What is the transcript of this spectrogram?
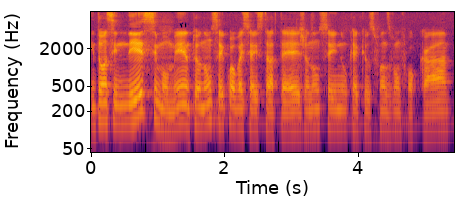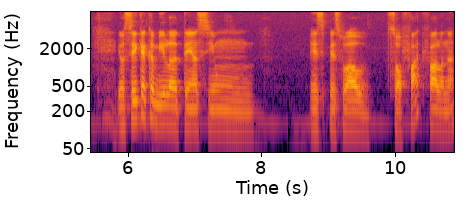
Então, assim, nesse momento, eu não sei qual vai ser a estratégia, eu não sei no que é que os fãs vão focar. Eu sei que a Camila tem, assim, um... Esse pessoal sofá que fala, né?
